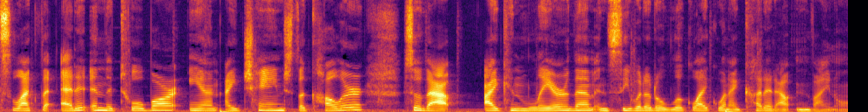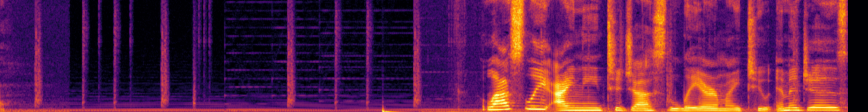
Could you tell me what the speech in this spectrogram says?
select the edit in the toolbar and I change the color so that I can layer them and see what it'll look like when I cut it out in vinyl. Lastly, I need to just layer my two images.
